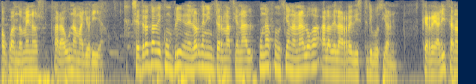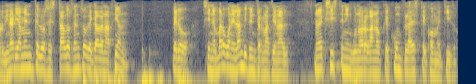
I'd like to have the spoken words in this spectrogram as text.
o cuando menos para una mayoría. Se trata de cumplir en el orden internacional una función análoga a la de la redistribución, que realizan ordinariamente los estados dentro de cada nación. Pero, sin embargo, en el ámbito internacional no existe ningún órgano que cumpla este cometido.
